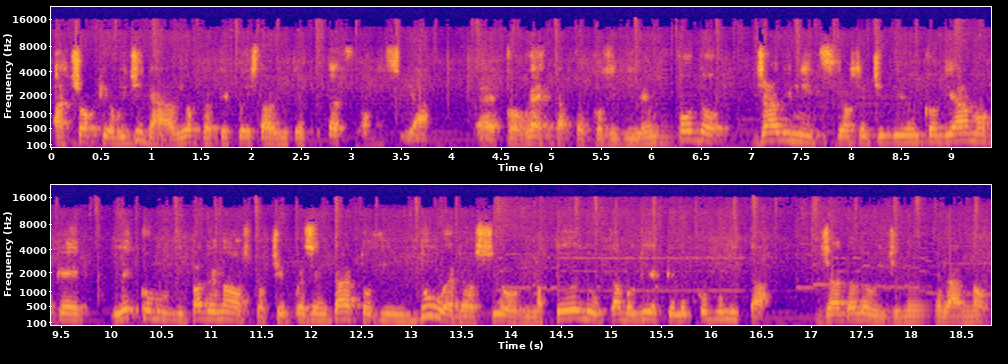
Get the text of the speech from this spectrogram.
a ciò che è originario perché questa reinterpretazione sia eh, corretta, per così dire. In fondo, già all'inizio, se ci ricordiamo che com- il Padre Nostro ci è presentato in due versioni, Matteo e Luca, vuol dire che le comunità già dall'origine l'hanno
